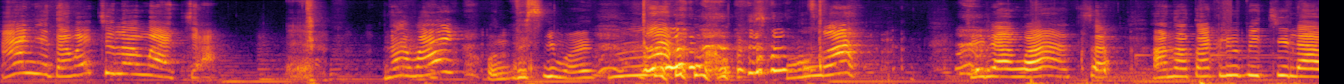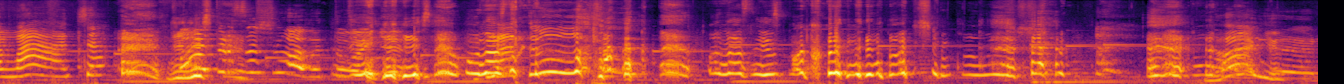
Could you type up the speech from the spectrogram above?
Аня, давай целоваться. Давай. Он это снимает. Целоваться. Она так любит целоваться. Денис, Зашла в итоге. Денис, у нас, у нас неспокойной ночи малыш. Аня.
